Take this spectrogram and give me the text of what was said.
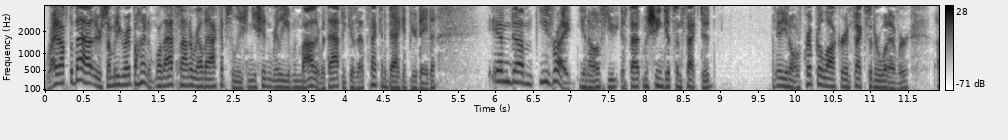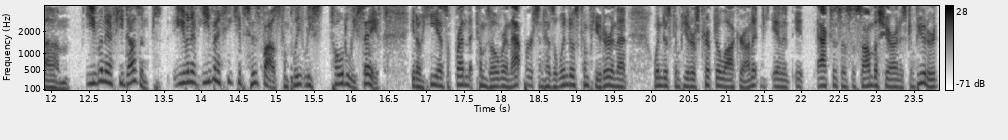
right off the bat, there's somebody right behind him. Well, that's not a real backup solution. You shouldn't really even bother with that because that's not going to back up your data. And um, he's right. You know, if you if that machine gets infected, you know, if CryptoLocker infects it or whatever, um, even if he doesn't, even if, even if he keeps his files completely, totally safe, you know, he has a friend that comes over and that person has a Windows computer and that Windows computer's CryptoLocker on it and it, it accesses a Samba share on his computer.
